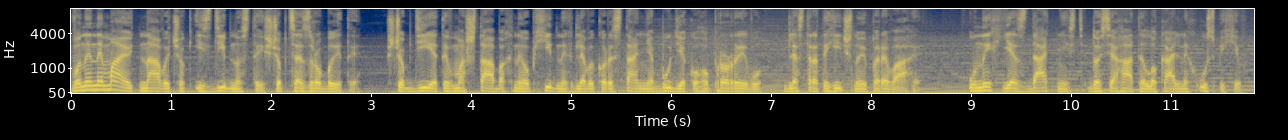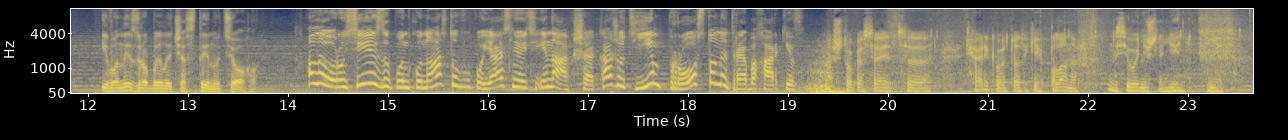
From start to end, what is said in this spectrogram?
Вони не мають навичок і здібностей, щоб це зробити, щоб діяти в масштабах, необхідних для використання будь-якого прориву для стратегічної переваги. У них є здатність досягати локальних успіхів, і вони зробили частину цього. Але у Росії зупинку наступу пояснюють інакше. кажуть, їм просто не треба Харків. А що касається Харкова, то таких планів на сьогоднішній день нет.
